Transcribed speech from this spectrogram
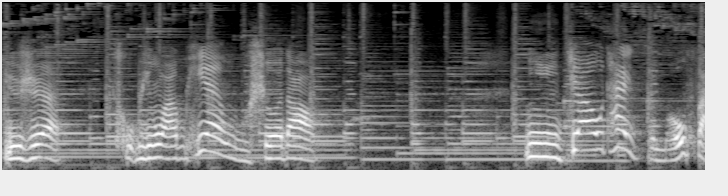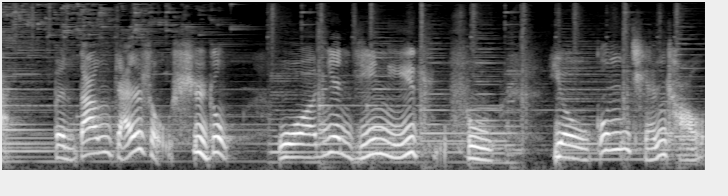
于是，楚平王骗武奢道：“你教太子谋反，本当斩首示众。我念及你祖父。”有功前朝，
